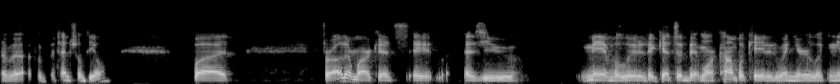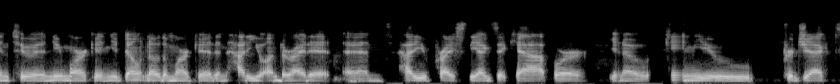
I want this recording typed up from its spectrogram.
of a, of a potential deal. But for other markets, it, as you may have alluded, it gets a bit more complicated when you're looking into a new market and you don't know the market and how do you underwrite it and how do you price the exit cap or you know can you project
